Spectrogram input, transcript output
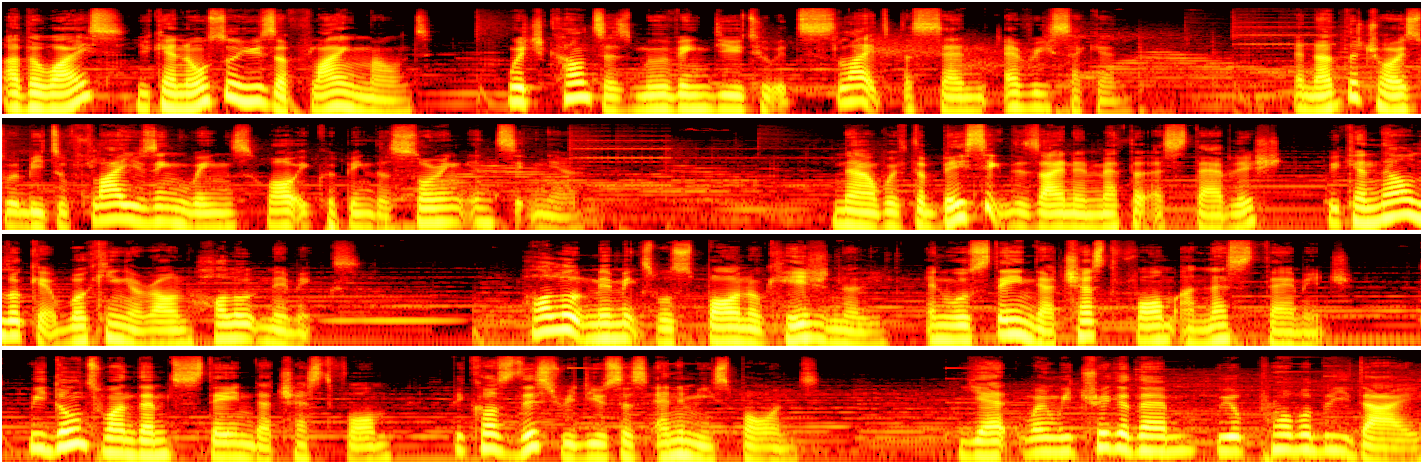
Otherwise, you can also use a flying mount, which counts as moving due to its slight ascent every second. Another choice would be to fly using wings while equipping the soaring insignia. Now with the basic design and method established, we can now look at working around hallowed mimics. Hallowed mimics will spawn occasionally and will stay in their chest form unless damaged. We don't want them to stay in their chest form because this reduces enemy spawns. Yet when we trigger them, we'll probably die,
